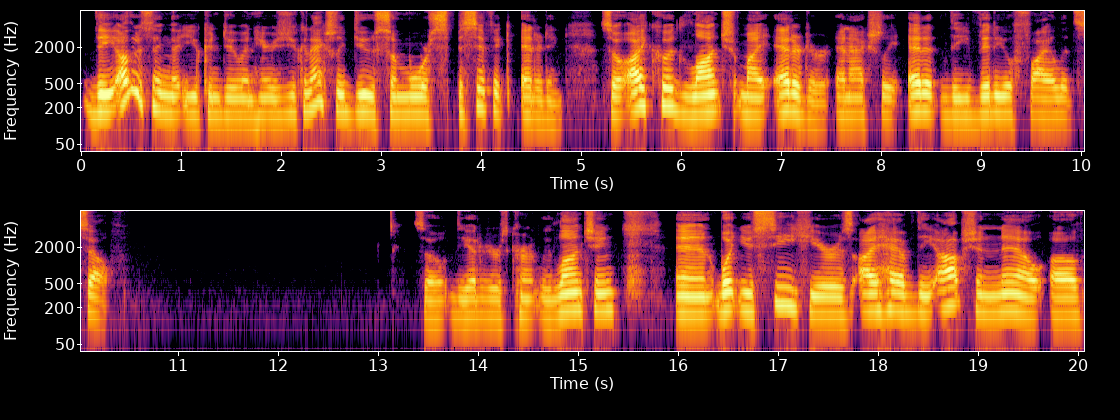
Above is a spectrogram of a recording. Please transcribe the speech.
The other thing that you can do in here is you can actually do some more specific editing. So I could launch my editor and actually edit the video file itself. So the editor is currently launching and what you see here is I have the option now of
